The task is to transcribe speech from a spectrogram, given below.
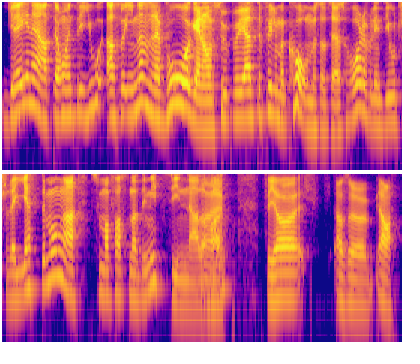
Grejen är att det har inte gjort, alltså innan den här vågen av superhjältefilmer kom så att säga, så har det väl inte gjort sådär jättemånga som har fastnat i mitt sinne i alla fall. Nej. För jag... Alltså, ja.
